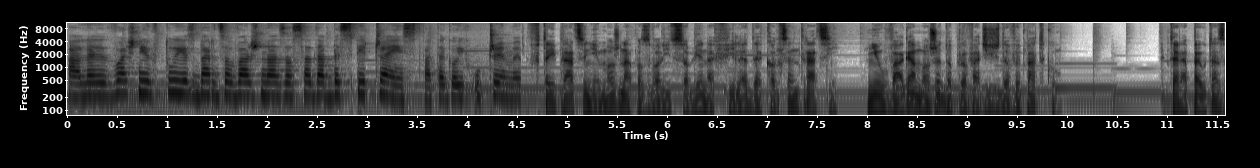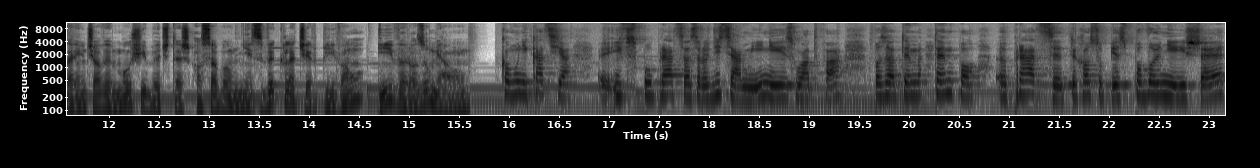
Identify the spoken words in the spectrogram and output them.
ale właśnie tu jest bardzo ważna zasada bezpieczeństwa, tego ich uczymy. W tej pracy nie można pozwolić sobie na chwilę dekoncentracji. Nieuwaga może doprowadzić do wypadku. Terapeuta zajęciowy musi być też osobą niezwykle cierpliwą i wyrozumiałą. Komunikacja y, i współpraca z rodzicami nie jest łatwa. Poza tym tempo y, pracy tych osób jest powolniejsze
